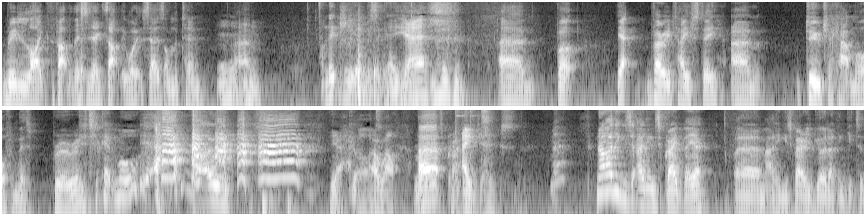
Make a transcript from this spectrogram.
really like the fact that this is exactly what it says on the tin. Um, Literally on this occasion. yes. um, but yeah, very tasty. Um, do check out more from this brewery. Did you get more? Yeah. God. Oh well. Uh, eight. jokes. No, I think it's I think it's great beer. Um, I think it's very good. I think it's a,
